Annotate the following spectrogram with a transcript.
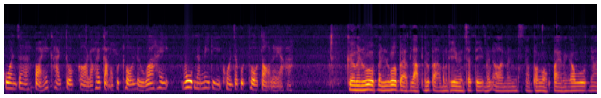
ควรจะปล่อยให้คลายตัวก่อน แล้วค่อยกลับมาพุทโธ หรือว่าให้วูบนั้นไม่ดีควรจะพุทโธต่อเลยอะค่ะ คือมันวูบมันวูบแบบหลับหรือเปล่าบางทีมันสติมันอ่อนมันสับประงกไปมันก็วูบได้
